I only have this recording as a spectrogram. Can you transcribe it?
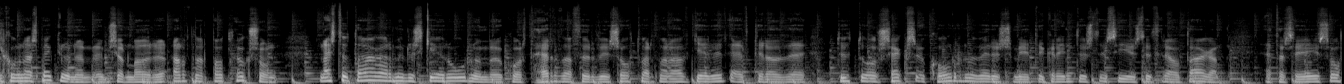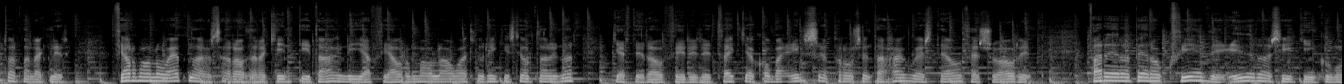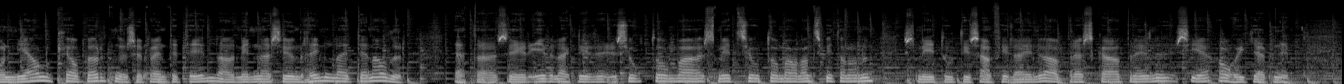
Velkomin að speklunum um sjónmaður Arnar Bátt Haugsson. Næstu dagar munu sker úr um hvort herða þurfi sótvarnar aðgeðir eftir að 26 kórnu verið smiti greindust síðustu þrjá daga. Þetta segi sótvarnarlegnir. Fjármála og efnahagsráð þeirra kynnt í dag nýja fjármála áallur ríkistjórnarinnar gertir á fyrir 2,1% hagvesti á þessu ári. Farið er að bera á kvefi, yðrasíkingum og njálk hjá börnu sem bendir til að minna sér um hreinlæti en áður. Þetta segir yfirleiknir sjúkdóma, smitt sjúkdóma á landsbytalanum, smitt út í samfélaginu af breska aðbreyðinu sé áhugjefni.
